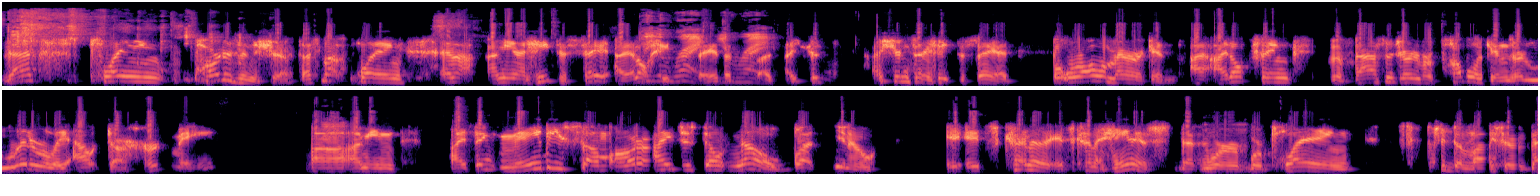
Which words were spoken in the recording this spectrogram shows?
that's playing partisanship. That's not playing. And I, I mean, I hate to say it. I don't Well, hate right, to say it. you're That's- right. I, I should. I shouldn't say I hate to say it, but we're all Americans. I, I don't think the vast majority of Republicans are literally out to hurt me. Uh, I mean, I think maybe some are. I just don't know. But you know, it, it's kind of it's kind of heinous that we're we're playing such a divisive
